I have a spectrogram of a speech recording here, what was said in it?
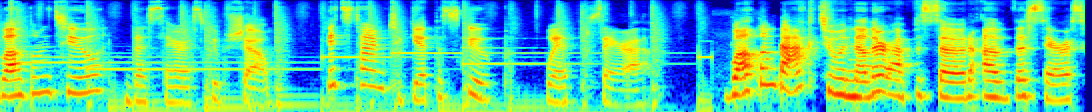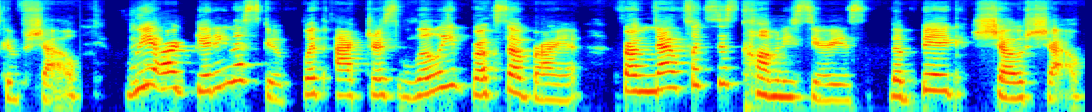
Welcome to the Sarah Scoop Show. It's time to get the scoop with Sarah. Welcome back to another episode of the Sarah Scoop Show. We are getting the scoop with actress Lily Brooks O'Briant from Netflix's comedy series, The Big Show Show.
